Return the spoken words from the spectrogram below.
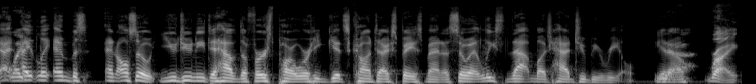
Like- I, like and bes- and also you do need to have the first part where he gets contact space mana, so at least that much had to be real. You know, Right.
